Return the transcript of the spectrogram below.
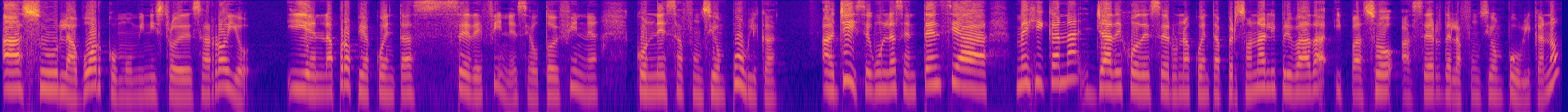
a su labor como ministro de Desarrollo y en la propia cuenta se define, se autodefine con esa función pública. Allí, según la sentencia mexicana, ya dejó de ser una cuenta personal y privada y pasó a ser de la función pública, ¿no?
